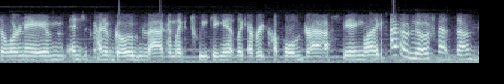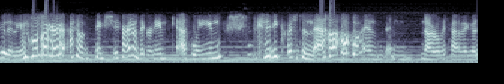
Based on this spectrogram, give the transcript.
filler name and just kind of going back and like tweaking it like every couple of drafts, being like, I don't know if that sounds good anymore. I don't think she, I don't think her name's Kathleen. It's gonna be Kristen now, and and not really having a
